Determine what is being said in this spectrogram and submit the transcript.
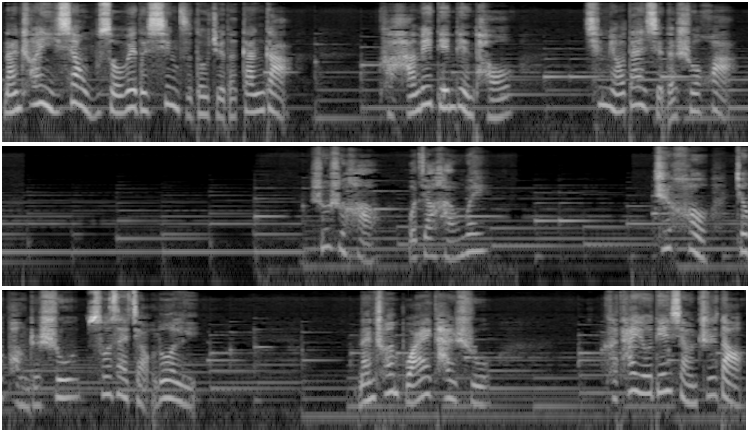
南川一向无所谓的性子都觉得尴尬，可韩薇点点头，轻描淡写的说话：“叔叔好，我叫韩薇。”之后就捧着书缩在角落里。南川不爱看书，可他有点想知道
